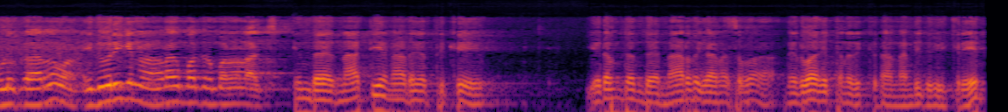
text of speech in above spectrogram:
முழு காரணம் இதுவரைக்கும் நாடகம் பார்த்து ரொம்ப நாள் ஆச்சு. இந்த நாட்டிய நாடகத்துக்கு இடம் தந்த நாரத கான சபா நிர்வாகத்தினருக்கு நான் நன்றி தெரிவிக்கிறேன்.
